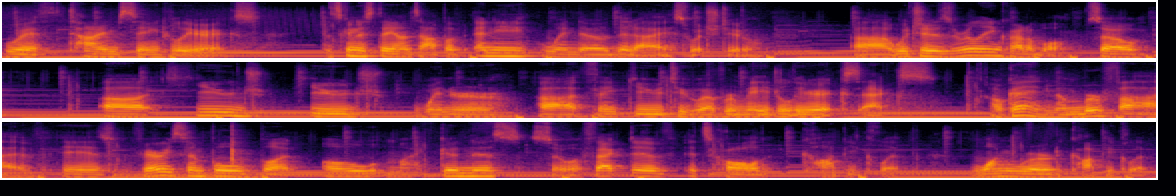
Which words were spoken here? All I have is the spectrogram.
with time synced lyrics. It's gonna stay on top of any window that I switch to, uh, which is really incredible. So, uh, huge, huge winner. Uh, thank you to whoever made Lyrics X. Okay, number five is very simple, but oh my goodness, so effective. It's called Copy Clip. One word Copy Clip.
